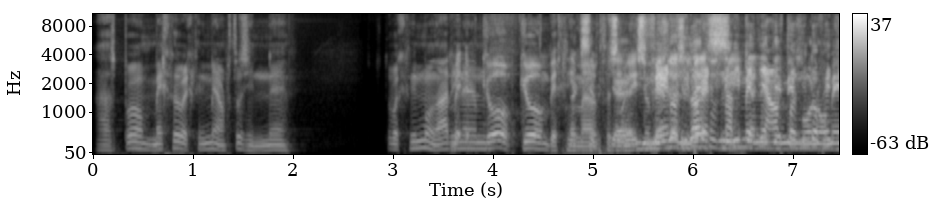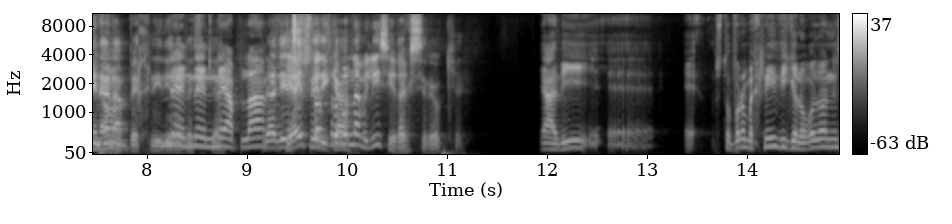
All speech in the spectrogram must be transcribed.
Ας πω, μέχρι το παιχνίδι με ορθώση, ναι. Το παιχνίδι με τον Άρη Με- είναι... Ποιο, ποιο παιχνίδι με Εντάξει, ορθώση, πια- εννοείς; νομίζω φέτος ότι ή δεν πέρσι. πέρσι. πρέπει να με την πιάνετε όρθωση το μεμονωμένα φετινό. ένα παιχνίδι ρε Ναι, ναι, ναι, παιδιά. απλά... Δηλαδή Για στον άνθρωπο σφαιρικά. να μιλήσει ρε. Εντάξει ρε, οκ. Δηλαδή, ε, ε, στο πρώτο παιχνίδι δικαιολογόταν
